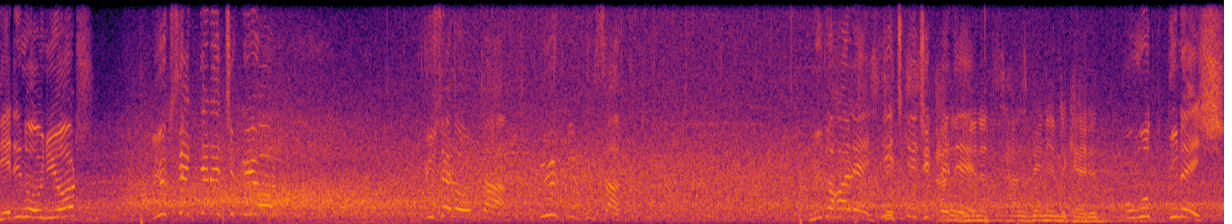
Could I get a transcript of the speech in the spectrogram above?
Derin oynuyor. Yükseklere çıkıyor. Güzel orta. Büyük bir fırsat. Müdahale hiç gecikmedi. Umut Güneş.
